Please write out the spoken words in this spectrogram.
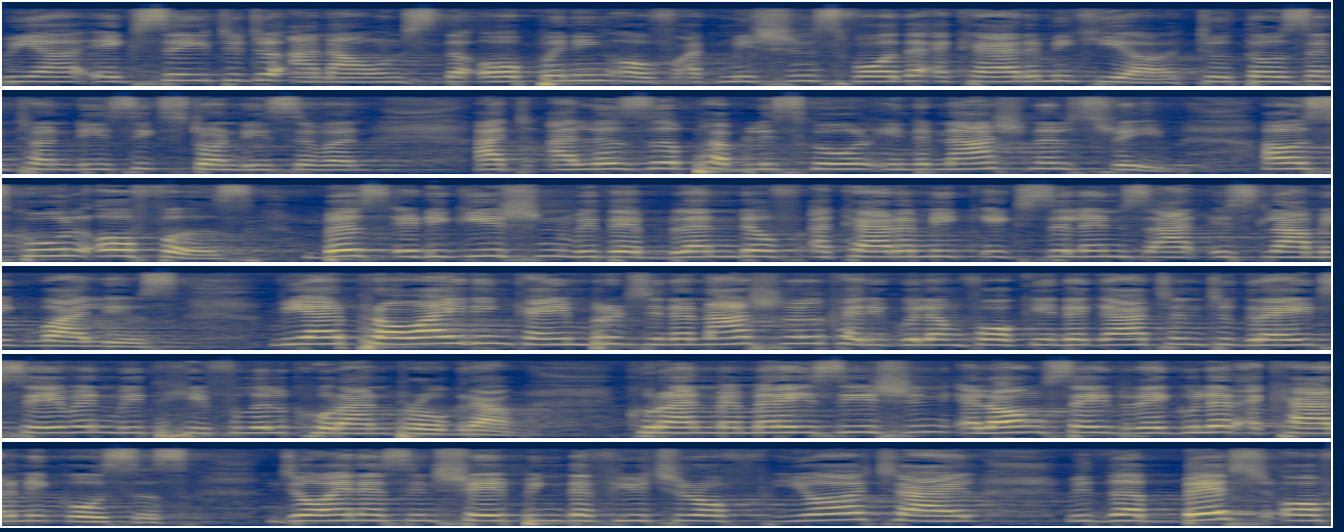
We are excited to announce the opening of admissions for the academic year 2026-27 at Al-Azhar Public School International Stream. Our school offers best education with a blend of academic excellence and Islamic values. We are providing Cambridge International Curriculum for kindergarten to grade 7 with Hifzul Quran program. Quran memorization alongside regular academic courses. Join us in shaping the future of your child with the best of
